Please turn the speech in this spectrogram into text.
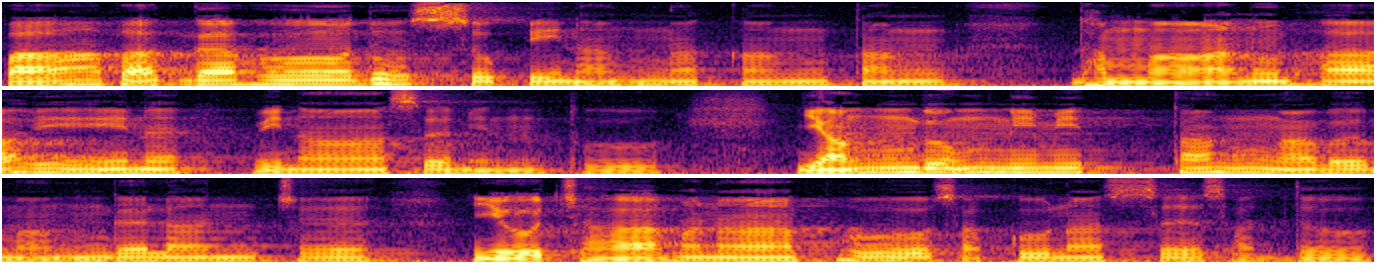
පාපක්ගහෝදුස්සුපිනංꯑකංතං ධම්මානුභාවේන විනාසමින්තු යංදුම් නිමිත්තං අවමංගලංච යෝචාමනාපෝ සකුනස්ස සද්දෝ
